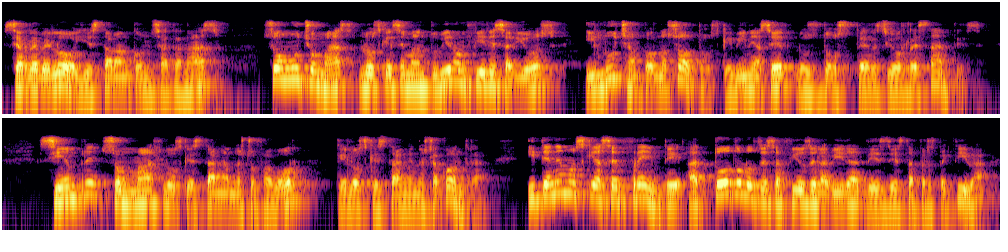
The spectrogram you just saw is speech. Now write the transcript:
se rebeló y estaban con Satanás, son mucho más los que se mantuvieron fieles a Dios y luchan por nosotros, que viene a ser los dos tercios restantes. Siempre son más los que están a nuestro favor que los que están en nuestra contra. Y tenemos que hacer frente a todos los desafíos de la vida desde esta perspectiva.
